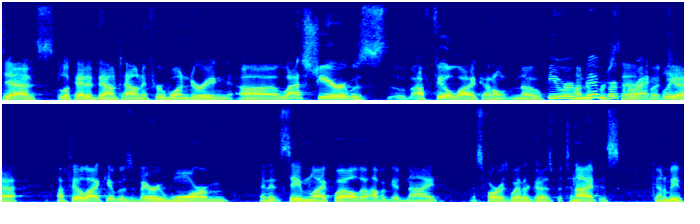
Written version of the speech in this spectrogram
Yeah, it's located downtown if you're wondering. Uh, last year it was, I feel like, I don't know if you remember correctly. But yeah, I feel like it was very warm, and it seemed like, well, they'll have a good night as far as weather goes. But tonight, it's going to be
